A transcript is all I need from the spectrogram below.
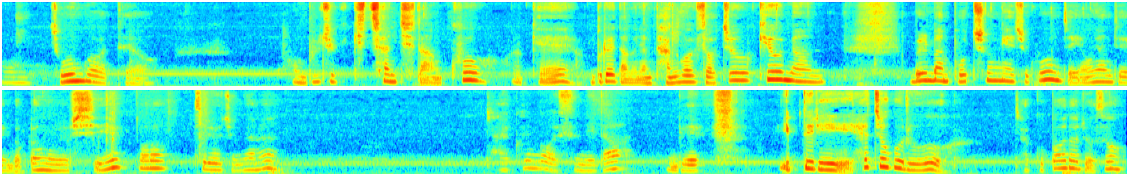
어, 좋은 것 같아요. 어, 물 주기 귀찮지도 않고 이렇게 물에다 그냥 담궈서 쭉 키우면 물만 보충해주고 이제 영양제 몇 방울씩 떨어뜨려주면은 잘 크는 것 같습니다. 이게 잎들이 해 쪽으로 자꾸 뻗어져서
